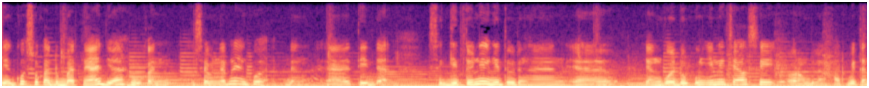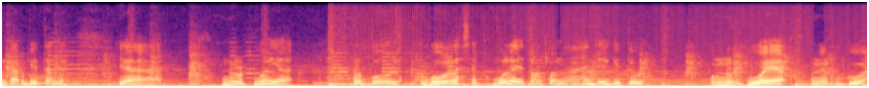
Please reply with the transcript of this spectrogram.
ya gue suka debatnya aja. Bukan sebenarnya gue uh, tidak segitunya gitu dengan ya, yang gue dukung ini Chelsea. Orang bilang karbitan karbitan dah. Ya menurut gue ya bola bola sepak bola ya tonton aja gitu. Menurut gue ya menurut gue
